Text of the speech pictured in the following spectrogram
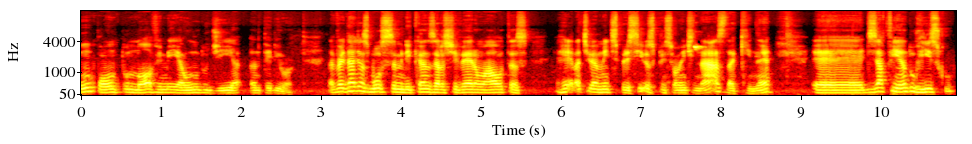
1,961 do dia anterior. Na verdade, as bolsas americanas elas tiveram altas relativamente expressivas, principalmente Nasdaq, né? É, desafiando o risco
